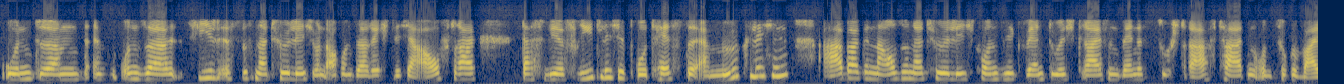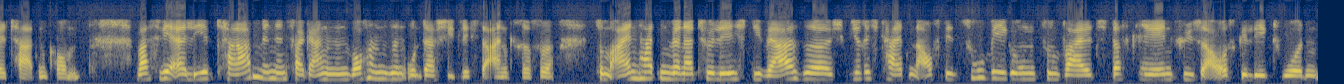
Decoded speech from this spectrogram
Und ähm, unser Ziel ist es natürlich und auch unser rechtlicher Auftrag, dass wir friedliche Proteste ermöglichen, aber genauso natürlich konsequent durchgreifen, wenn es zu Straftaten und zu Gewalttaten kommt. Was wir erlebt haben in den vergangenen Wochen sind unterschiedlichste Angriffe. Zum einen hatten wir natürlich diverse Schwierigkeiten auf den Zuwegungen zum Wald, dass Krähenfüße ausgelegt wurden,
